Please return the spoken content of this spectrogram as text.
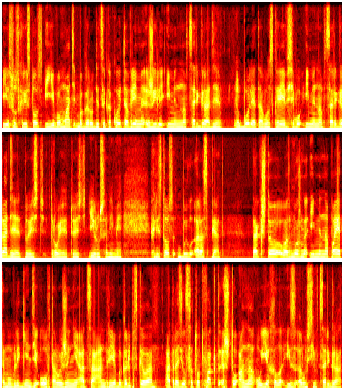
Иисус Христос и его мать Богородицы какое-то время жили именно в Царьграде. Более того, скорее всего, именно в Царьграде, то есть Трое, то есть Иерусалиме, Христос был распят. Так что, возможно, именно поэтому в легенде о второй жене отца Андрея Боголюбского отразился тот факт, что она уехала из Руси в Царьград.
